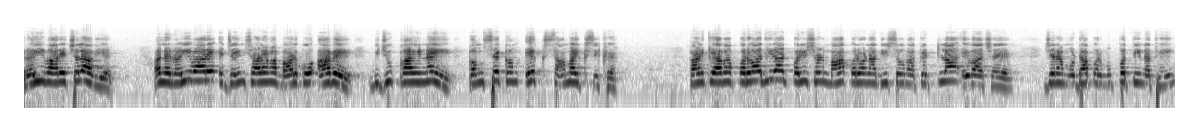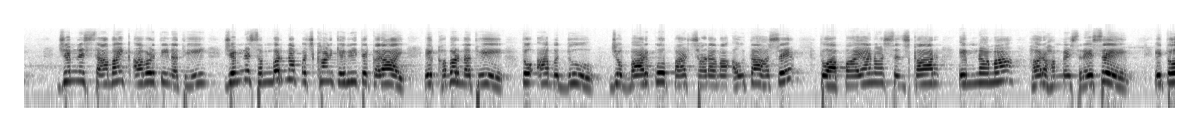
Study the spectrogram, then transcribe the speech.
રવિવારે ચલાવીએ. અને રવિવારે એ જૈન શાળામાં બાળકો આવે, બીજું કાંઈ નહીં, કમસે કમ એક સામાયિક શીખે. કારણ કે આવા પર્વાધિરાજ પરિષણ મહાપર્વના દિવસોમાં કેટલા એવા છે, જેના મોઢા પર મુપત્તિ નથી, જેમને સામાયિક આવડતી નથી, જેમને સંબરના પછખાણ કેવી રીતે કરાય એ ખબર નથી, તો આ બધું જો બાળકો પાઠશાળામાં આવતા હશે, તો આ પાયાના સંસ્કાર એમનામાં હર હંમેશ રહેશે. એ તો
